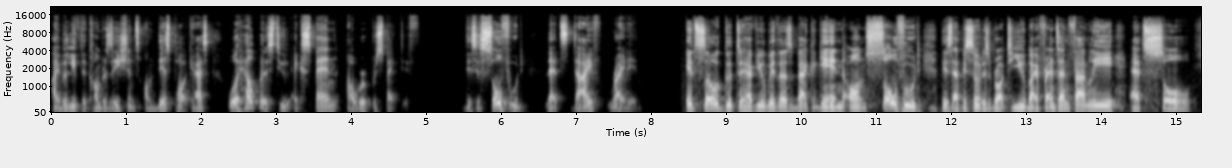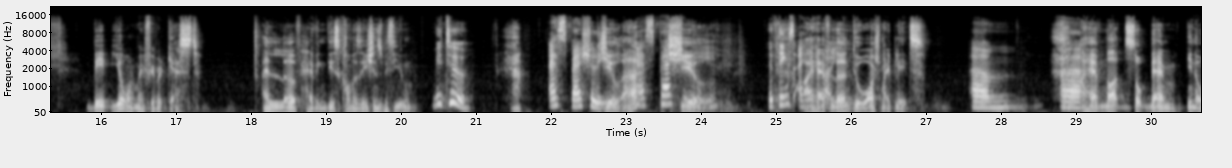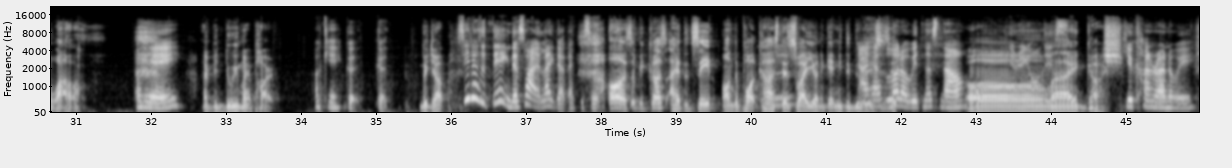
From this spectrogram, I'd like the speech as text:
I believe the conversations on this podcast will help us to expand our perspective. This is Soul Food. Let's dive right in. It's so good to have you with us back again on Soul Food. This episode is brought to you by friends and family at Soul. Babe, you're one of my favorite guests. I love having these conversations with you. Me too. Especially. Chill, huh? Especially. Chill. The things I, hate I have about learned you. to wash my plates. Um. I have not soaked them in a while. Okay. I've been doing my part. Okay. Good. Good. Good job. See, that's the thing. That's why I like that episode. Oh, so because I had to say it on the podcast, that's why you want to get me to do Mm-hmm. I this. have is a lot it? of witness now. Oh my gosh. You can't run away.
